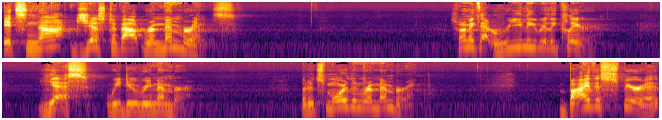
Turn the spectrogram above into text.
it's not just about remembrance. Just want to make that really, really clear. Yes, we do remember, but it's more than remembering. By the Spirit,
